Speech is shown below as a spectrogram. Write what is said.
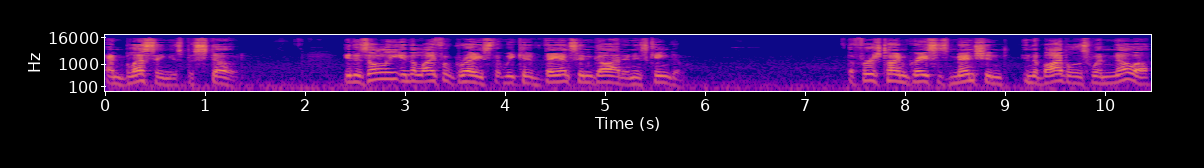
and blessing is bestowed. It is only in the life of grace that we can advance in God and his kingdom. The first time grace is mentioned in the Bible is when Noah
